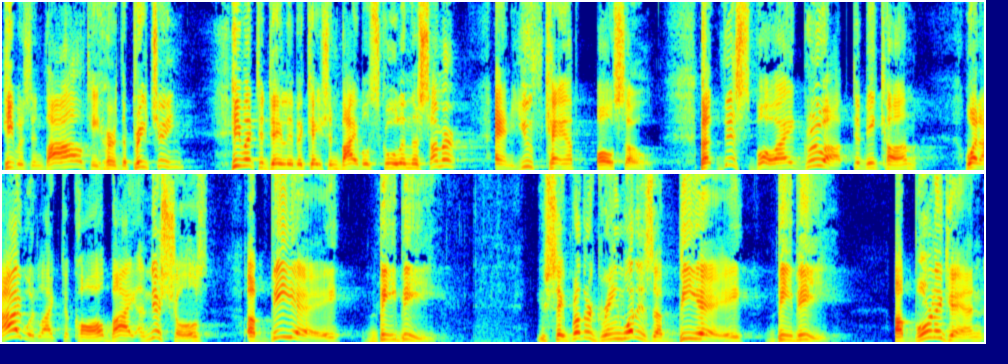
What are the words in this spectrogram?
He was involved, he heard the preaching. He went to daily vacation Bible school in the summer and youth camp also. But this boy grew up to become what I would like to call by initials a BA BB. You say, Brother Green, what is a BA BB? A born again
